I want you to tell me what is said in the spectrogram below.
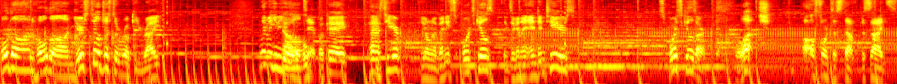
Hold on, hold on. You're still just a rookie, right? Let me give you a little tip, okay? Past here, if you don't have any support skills, things are gonna end in tears. Support skills are clutch. All sorts of stuff besides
